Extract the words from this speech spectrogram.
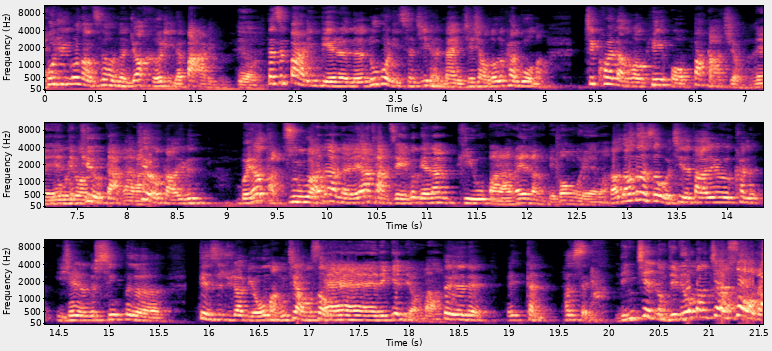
狐群狗党之后呢，你就要合理的霸凌，对。但是霸凌别人呢，如果你成绩很烂，以前小时候都看过嘛，这块人哦可以哦八嘎九，哎，Q 嘎嘎，Q 嘎一边。不要读书啊！那人家读书，佮佮咱欺负别人，迄人别讲话嘛。然后，然后那时候，我记得大家又看了以前有个新那个电视剧叫《流氓教授》。哎哎哎，林建龙嘛。对对对，哎，干他是谁？林建龙是流氓教授呗。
